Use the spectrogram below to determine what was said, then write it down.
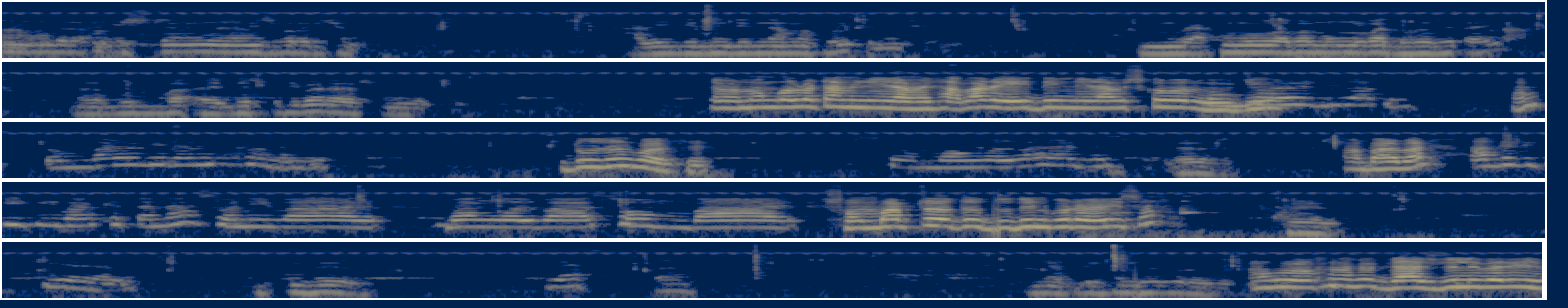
আমাদের নিরামিষ নিরামিষ বলে কিছু না খালি যেদিন যেদিন আমরা করি সেদিন। এখন ও আবার মঙ্গলবার ধরেছে তাই মানে বুধবার এই বৃহস্পতিবার আর শনিবার। এবার মঙ্গলবারটা আমি নিরামিষ আবার এই দিন নিরামিষ করব নিরামিষ। হ্যাঁ? সোমবারও নিরামিষ খাও দুদিন করেছি মঙ্গলবার আর বৃহস্পতিবার দেখো, আর বারবার? আগে কি কি বার খেতে না? শনিবার মঙ্গলবার সোমবার। সোমবার তো তো দুদিন করে হয়েছে। হয়ে হয়ে হয়ে ওখানে একটা গ্যাস ডেলিভারি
